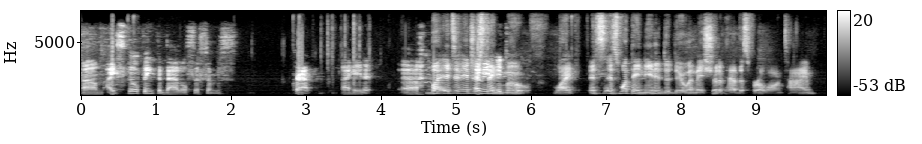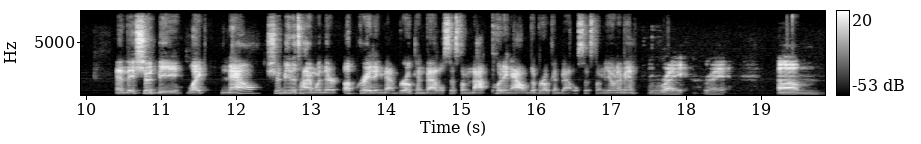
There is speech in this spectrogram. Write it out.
Um, I still think the battle systems crap. I hate it. Uh, But it's an interesting it's- move. Like it's it's what they needed to do, and they should have had this for a long time. And they should be like now should be the time when they're upgrading that broken battle system, not putting out the broken battle system. You know what I mean? Right, right. Um,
